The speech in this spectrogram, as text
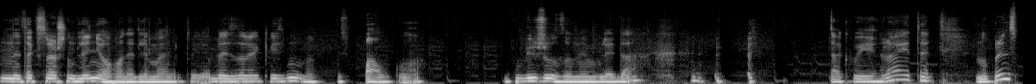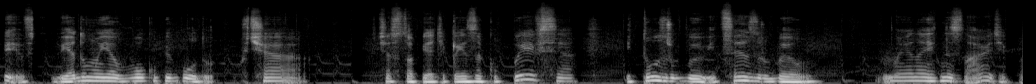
не так страшно для нього, а не для мене. То я, блядь, зараз як візьму на якусь палку. Побіжу за ним, блядь, да? Так, ви граєте. Ну, в принципі, я думаю, я в окупі буду. Хоча. Хоча стоп, я типу і закупився, і то зробив, і це зробив. Ну я навіть не знаю, типу.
